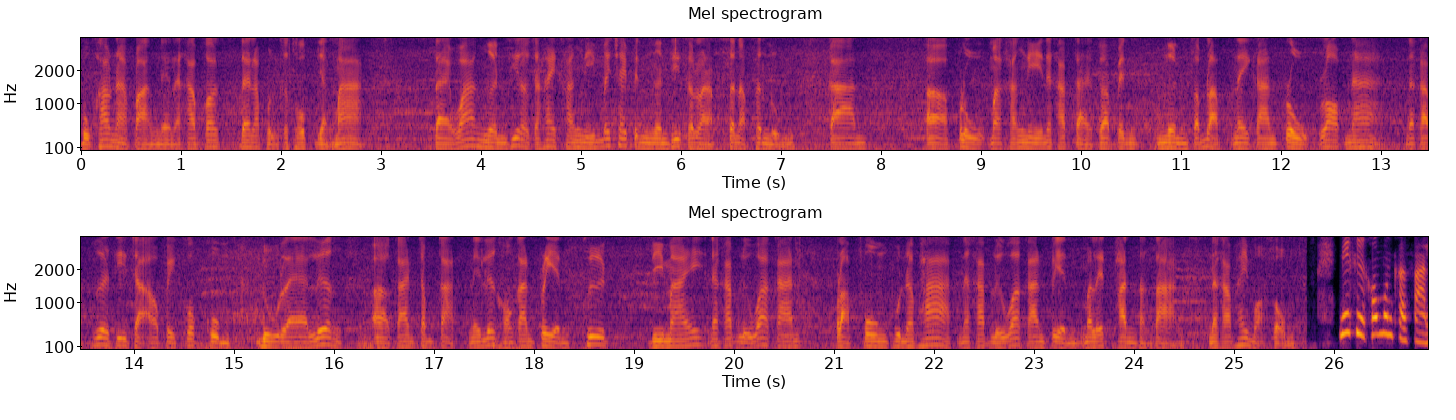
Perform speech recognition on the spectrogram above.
ปลูกข้าวนาปังเนี่ยนะครับก็ได้รับผลกระทบอย่างมากแต่ว่าเงินที่เราจะให้ครั้งนี้ไม่ใช่เป็นเงินที่สนับสนับสนุนการ ปลูกมาครั้งนี้นะครับ แต่จะเป็นเงินสำหรับในการปลูกรอบหน้านะครับ เพื่อที่จะเอาไปควบคุมดูแลเรื่องออการจำกัดในเรื่องของการเปลี่ยนพืชดีไหมนะครับ หรือว่าการปรับปรุงคุณภาพนะครับ หรือว่าการเปลี่ยนเมล็ดพันธุ์ต่างๆนะครับ ให้เหมาะสม นี่คือข้อมูลข่าวสาร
